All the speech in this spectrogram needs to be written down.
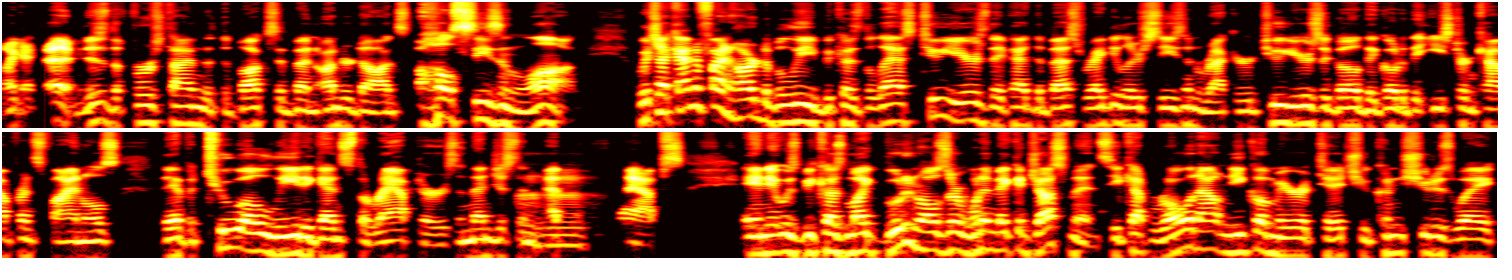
like I said. I mean, this is the first time that the Bucks have been underdogs all season long which I kind of find hard to believe because the last two years they've had the best regular season record. Two years ago, they go to the Eastern Conference Finals. They have a 2 0 lead against the Raptors and then just an mm-hmm. lapse. And it was because Mike Budenholzer wouldn't make adjustments. He kept rolling out Nico Mirotic, who couldn't shoot his way.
